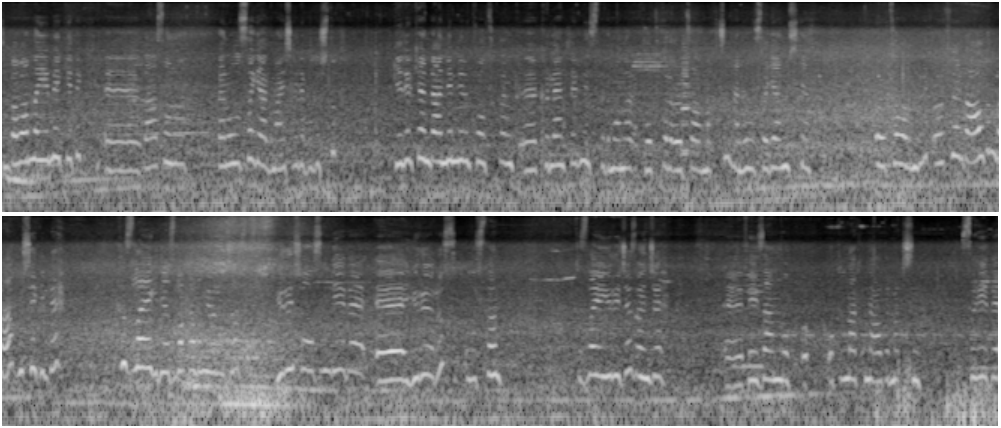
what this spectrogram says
Şimdi babamla yemek yedik. Ee, daha sonra ben Ulus'a geldim. Ayşe ile buluştuk. Gelirken de annemlerin koltukların e, kırlentlerini istedim. Ona koltuklara örtü almak için. Hani Ulus'a gelmişken örtü alalım dedik. Örtüleri de aldım da bu şekilde Kızılay'a gidiyoruz. Bakalım yorulacağız. Yürüyüş olsun diye de e, yürüyoruz. Ulus'tan Kızılay'a yürüyeceğiz. Önce e, Feyza'nın ok- okulun aklını aldırmak için Sıhhi'de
